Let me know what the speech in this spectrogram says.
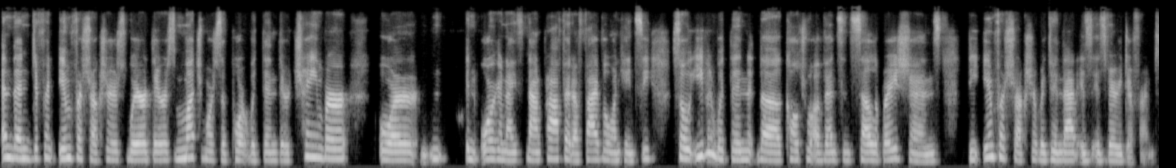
and then different infrastructures where there's much more support within their chamber or an organized nonprofit, a 501c. So even within the cultural events and celebrations, the infrastructure within that is, is very different.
